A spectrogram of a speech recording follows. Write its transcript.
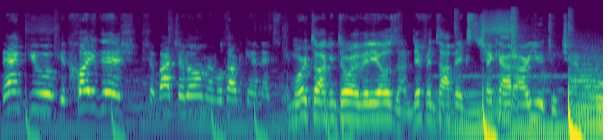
Thank you. Chodesh. Shabbat Shalom. And we'll talk again next week. For more Talking Torah videos on different topics, check out our YouTube channel.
